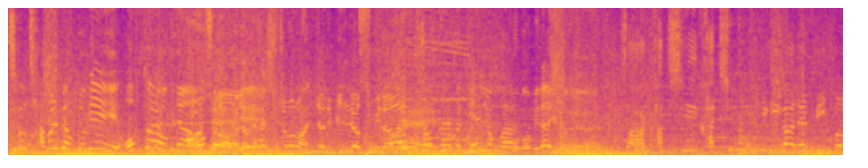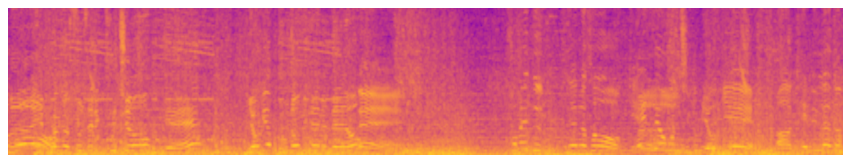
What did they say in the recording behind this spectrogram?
지금 잡을 병력이 없어요 그냥 그렇죠. 예. 여기 한시 쪽은 완전히 밀렸습니다. 예. 점사에서 깨려고 하는 겁니다 이거는 자 같이 갇히는 분위기가 될 수 있어서 네, 이 병력 손실이 크죠. 예. 여기가 무덤이 되는데요. 네 커맨드 때려서 깨려고 지금 여기에 아, 게릴라전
